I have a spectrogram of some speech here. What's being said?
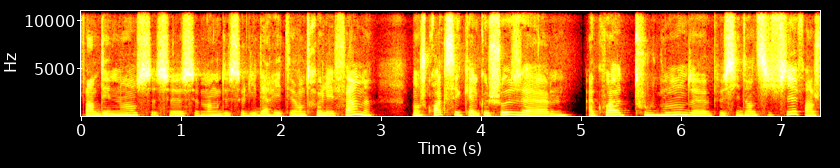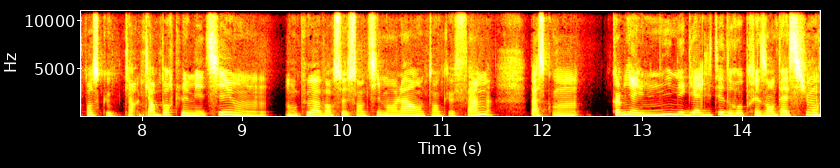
enfin dénonce ce, manque de solidarité entre les femmes. Bon, je crois que c'est quelque chose euh, à quoi tout le monde peut s'identifier. Enfin, je pense que qu'importe le métier, on, on, peut avoir ce sentiment-là en tant que femme, parce qu'on comme il y a une inégalité de représentation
